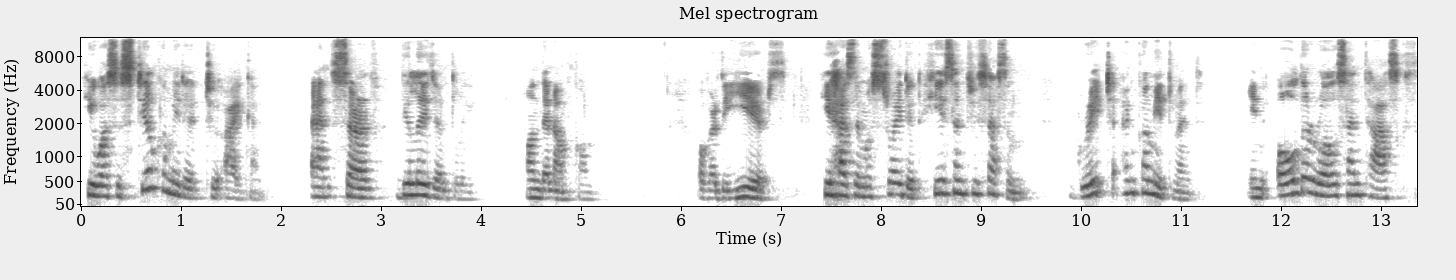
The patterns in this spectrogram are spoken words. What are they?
he was still committed to ICANN, and served diligently on the NOMCOM. Over the years, he has demonstrated his enthusiasm, grit, and commitment in all the roles and tasks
